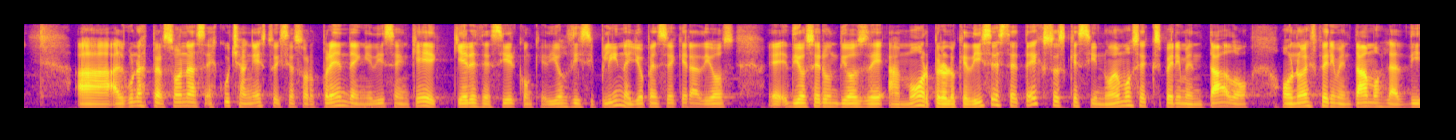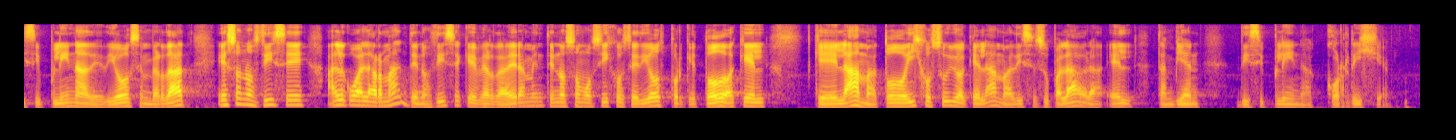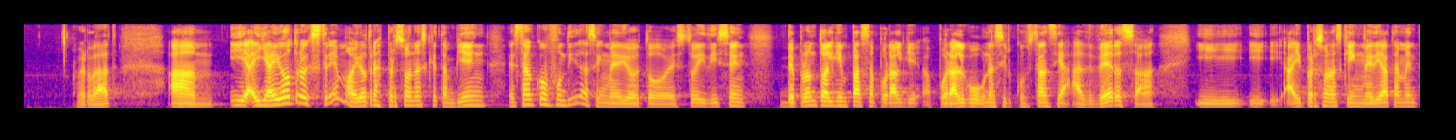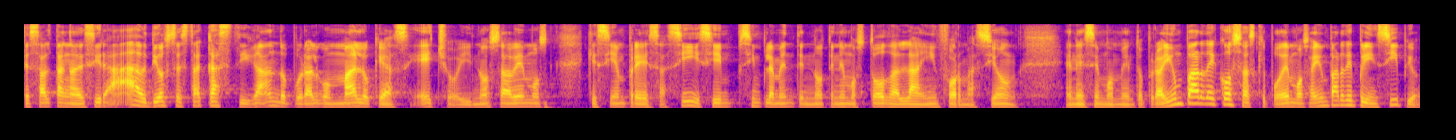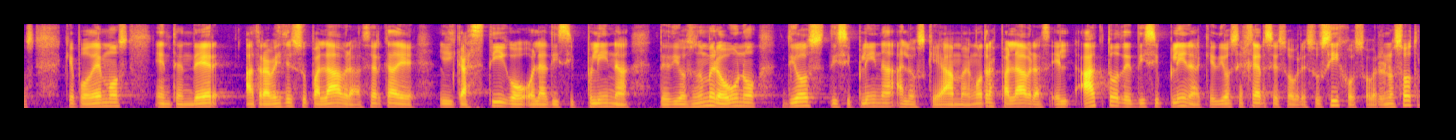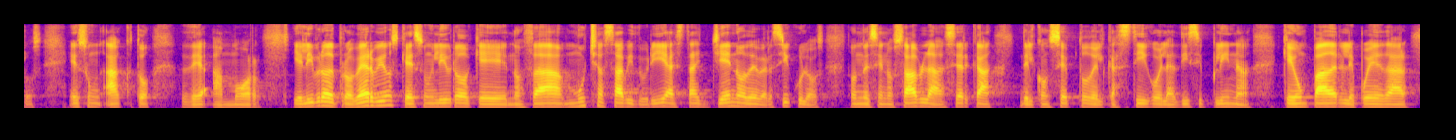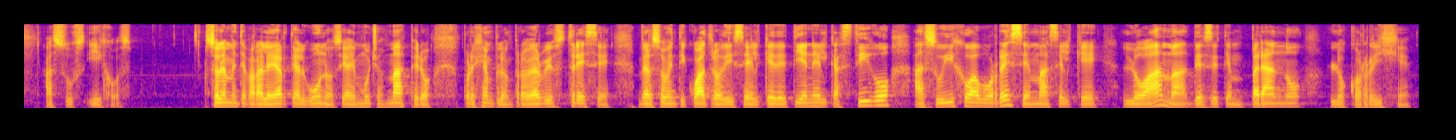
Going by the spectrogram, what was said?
algunas personas escuchan esto y se sorprenden y dicen, ¿qué quieres decir con que Dios disciplina? Yo pensé que era Dios, eh, Dios era un Dios de amor, pero lo que dice este texto es que si no hemos experimentado o no experimentamos la disciplina de Dios, en verdad, eso nos dice algo alarmante, nos dice que verdaderamente no somos hijos de Dios porque todo aquel que Él ama, todo hijo suyo que Él ama, dice su palabra, Él también disciplina, corrige. ¿Verdad? y, hay otro extremo, hay otras personas que también están confundidas en medio de todo esto y dicen, de pronto alguien pasa por, alguien, por algo, una circunstancia adversa y, hay personas que inmediatamente saltan a decir, ah, Dios te está castigando por algo malo que has hecho y no sabemos que siempre es así, simplemente no tenemos toda la información en ese momento. Pero hay un par de cosas que podemos, hay un par de principios que podemos entender a través de su palabra acerca del castigo o la disciplina de Dios. Número uno, Dios disciplina a los que ama. En otras palabras, el acto de disciplina que Dios ejerce sobre sus hijos, sobre nosotros, es un acto de amor. Y el libro de Proverbios, que es un libro que nos da mucha sabiduría, está lleno de versículos donde se nos habla acerca del concepto del castigo y la disciplina que un padre le puede dar a sus hijos. Solamente para leerte algunos, y hay muchos más, pero por ejemplo en Proverbios 13, verso 24 dice, el que detiene el castigo a su hijo aborrece, mas el que lo ama desde temprano lo corrige.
